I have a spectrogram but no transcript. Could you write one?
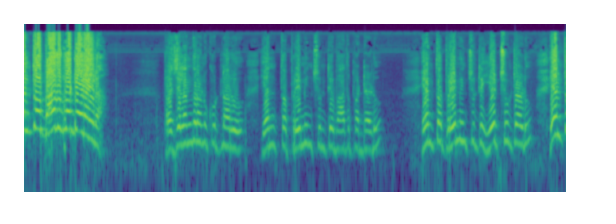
ఎంతో బాధపడ్డాడు ఆయన. ప్రజలందరూ అనుకుంటున్నారు ఎంత ప్రేమించుంటే బాధపడ్డాడు? ఎంత ప్రేమించుంటే ఏడ్చుంటాడు? ఎంత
